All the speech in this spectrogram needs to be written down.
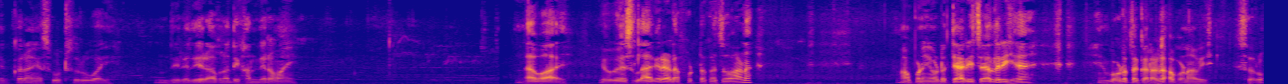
अब करेंगे शूट शुरू भाई धीरे धीरे अपना दिखा दे रहा भाई ले भाई यो वेस लाग रहा फ़ोटो खिंचवान अपनी और तैयारी चल रही है बोर्ड तो करेगा अपना भी शुरू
